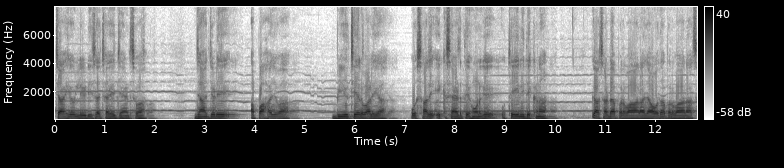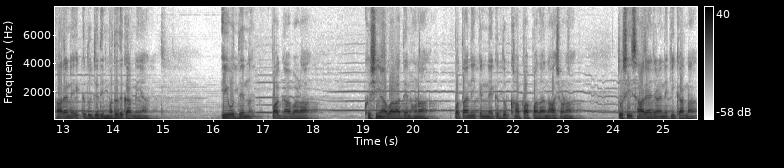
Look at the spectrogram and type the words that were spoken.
ਚਾਹੇ ਉਹ ਲੇਡੀਜ਼ ਆ, ਚਾਹੇ ਜੈਂਟਸ ਵਾ ਜਾਂ ਜਿਹੜੇ ਅਪਾਹਜ ਵਾ ਵੀਲ ਚੇਅਰ ਵਾਲੇ ਆ ਉਹ ਸਾਰੇ ਇੱਕ ਸਾਈਡ ਤੇ ਹੋਣਗੇ, ਉੱਥੇ ਇਹ ਨਹੀਂ ਦੇਖਣਾ ਕਿ ਆਹ ਸਾਡਾ ਪਰਿਵਾਰ ਆ ਜਾਂ ਉਹਦਾ ਪਰਿਵਾਰ ਆ, ਸਾਰਿਆਂ ਨੇ ਇੱਕ ਦੂਜੇ ਦੀ ਮਦਦ ਕਰਨੀ ਆ। ਇਹ ਉਹ ਦਿਨ ਭਾਗਾਂ ਵਾਲਾ, ਖੁਸ਼ੀਆਂ ਵਾਲਾ ਦਿਨ ਹੋਣਾ, ਪਤਾ ਨਹੀਂ ਕਿੰਨੇ ਕੁ ਦੁੱਖਾਂ ਪਾਪਾਂ ਦਾ ਨਾਸ਼ ਹੋਣਾ। ਤੁਸੀਂ ਸਾਰਿਆਂ ਜਣਿਆਂ ਨੇ ਕੀ ਕਰਨਾ?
